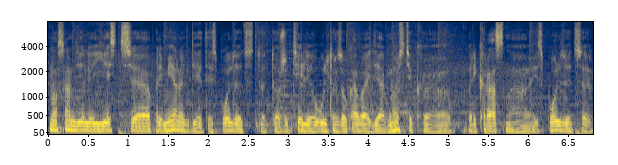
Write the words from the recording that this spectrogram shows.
На самом деле есть э, примеры, где это используется. То- Тоже телеультразвуковая диагностика э, прекрасно используется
